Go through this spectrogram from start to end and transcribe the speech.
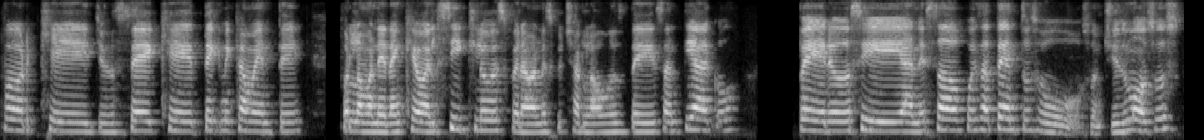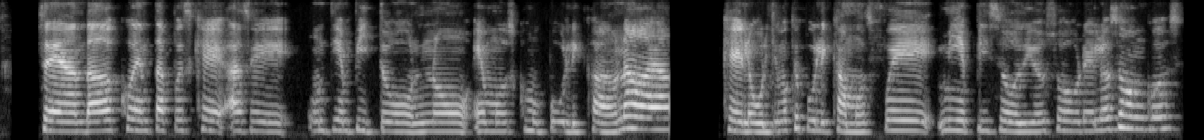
porque yo sé que técnicamente, por la manera en que va el ciclo, esperaban escuchar la voz de Santiago, pero si han estado pues atentos o son chismosos, se han dado cuenta pues que hace un tiempito no hemos como publicado nada, que lo último que publicamos fue mi episodio sobre los hongos,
